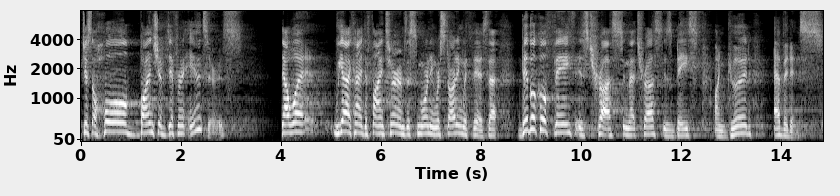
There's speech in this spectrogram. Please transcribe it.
just a whole bunch of different answers. Now, what we got to kind of define terms this morning. We're starting with this that biblical faith is trust, and that trust is based on good evidence.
